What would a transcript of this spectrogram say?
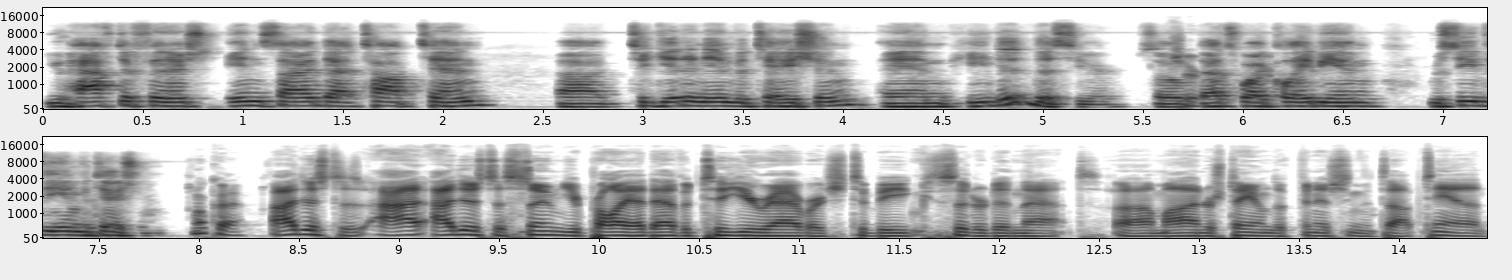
You have to finish inside that top ten uh, to get an invitation, and he did this year. So Sure. that's why Clavian received the invitation. Okay. I just I, I just assumed you probably had to have a two year average to be considered in that. Um, I understand the finishing the top ten,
